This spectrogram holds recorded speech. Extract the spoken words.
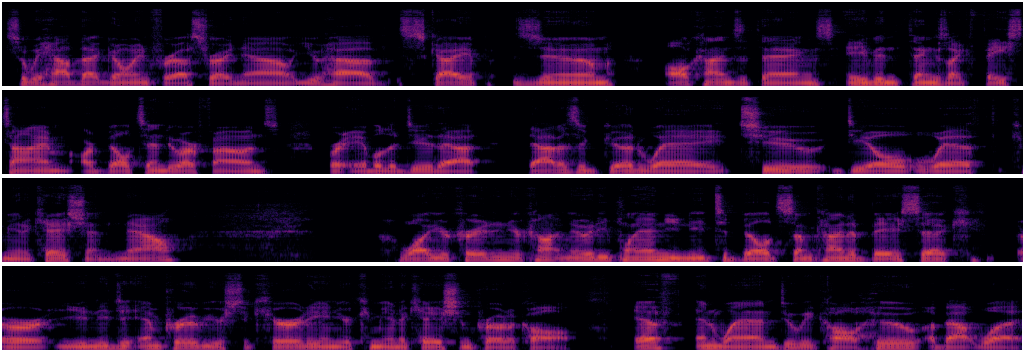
So we have that going for us right now. You have Skype, Zoom, all kinds of things, even things like FaceTime are built into our phones. We're able to do that. That is a good way to deal with communication. Now, while you're creating your continuity plan, you need to build some kind of basic or you need to improve your security and your communication protocol. If and when do we call who about what?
